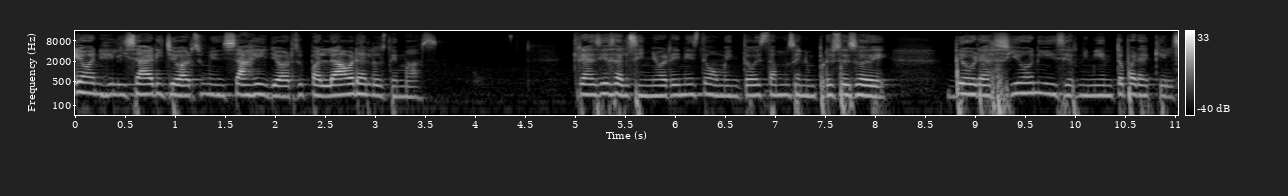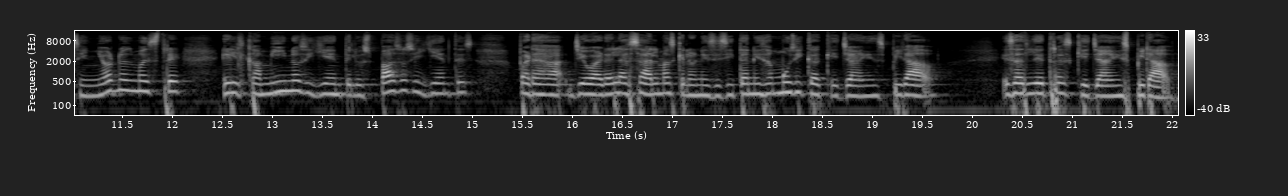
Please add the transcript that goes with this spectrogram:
evangelizar y llevar su mensaje y llevar su palabra a los demás. Gracias al Señor en este momento estamos en un proceso de, de oración y discernimiento para que el Señor nos muestre el camino siguiente, los pasos siguientes para llevar a las almas que lo necesitan esa música que ya ha inspirado, esas letras que ya ha inspirado.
